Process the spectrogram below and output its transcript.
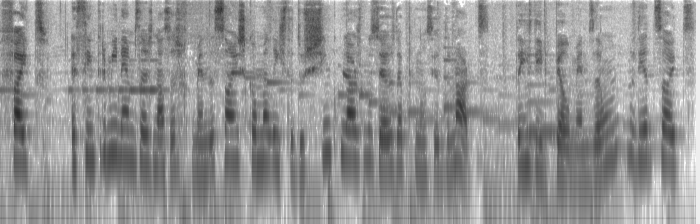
Feito! Assim terminamos as nossas recomendações com uma lista dos 5 melhores museus da pronúncia do Norte. Tens de ir pelo menos a um no dia 18.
